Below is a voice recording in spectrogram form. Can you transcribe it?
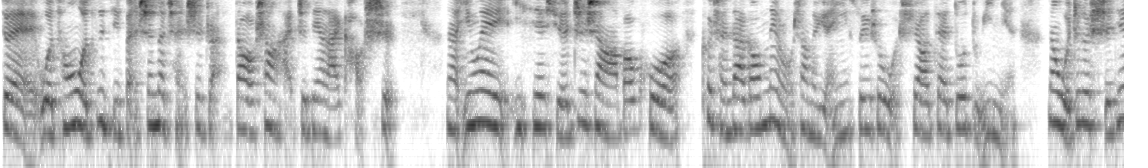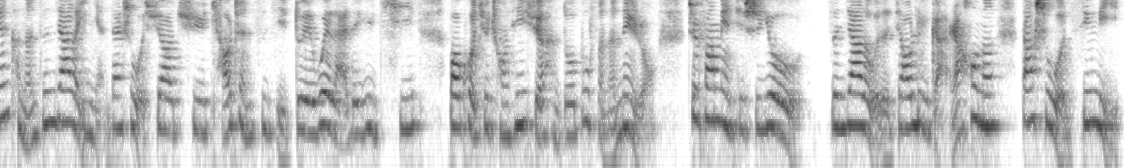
对我从我自己本身的城市转到上海这边来考试。那因为一些学制上啊，包括课程大纲内容上的原因，所以说我需要再多读一年。那我这个时间可能增加了一年，但是我需要去调整自己对未来的预期，包括去重新学很多部分的内容。这方面其实又增加了我的焦虑感。然后呢，当时我心里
